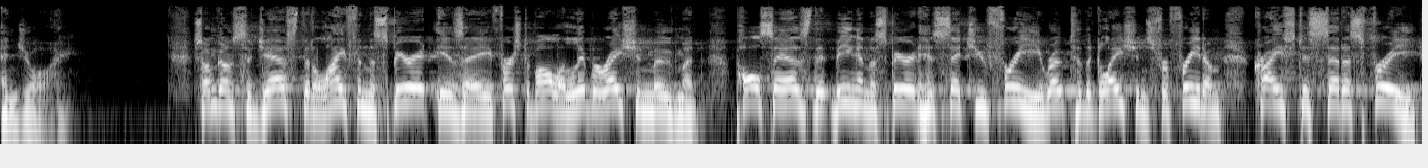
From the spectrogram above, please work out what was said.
and joy. So I'm going to suggest that a life in the Spirit is a, first of all, a liberation movement. Paul says that being in the Spirit has set you free. He wrote to the Galatians for freedom. Christ has set us free.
